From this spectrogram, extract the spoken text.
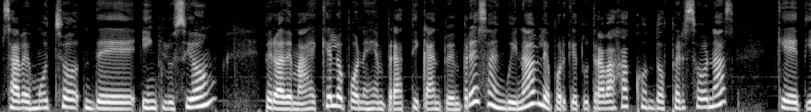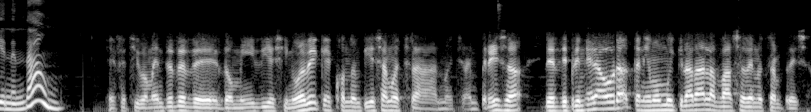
sabes mucho de inclusión, pero además es que lo pones en práctica en tu empresa, en Winable, porque tú trabajas con dos personas que tienen Down. Efectivamente, desde 2019, que es cuando empieza nuestra, nuestra empresa, desde primera hora teníamos muy claras las bases de nuestra empresa.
